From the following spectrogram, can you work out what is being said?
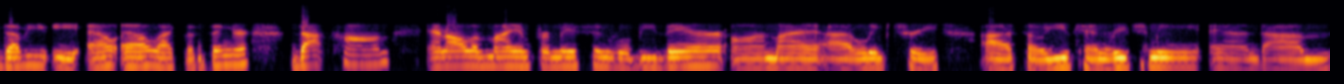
W E L L like the singer dot com and all of my information will be there on my uh, link tree uh, so you can reach me and um,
